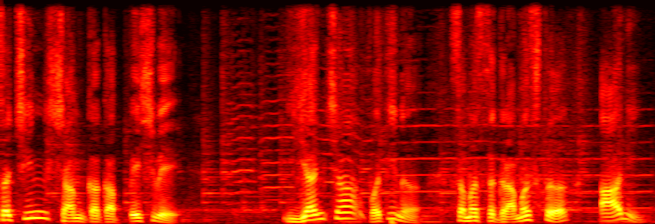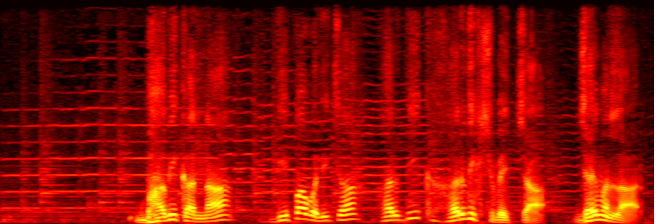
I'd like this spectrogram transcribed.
सचिन श्यामकाका पेशवे यांच्या वतीनं समस्त ग्रामस्थ आणि भाविकांना दीपावलीच्या हार्दिक हार्दिक शुभेच्छा. जय मल्हार.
